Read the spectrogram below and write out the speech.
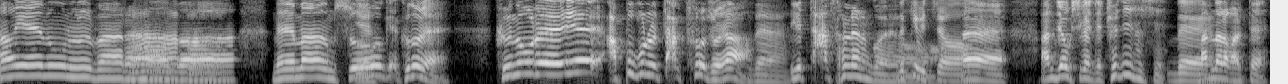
나의 눈을 바라봐. 내 마음 속에 그 노래 그 노래의 앞부분을 딱 틀어줘야 네. 이게 딱 설레는 거예요. 느낌 있죠. 네. 안재욱 씨가 이제 최진실 씨 네. 만나러 갈 때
